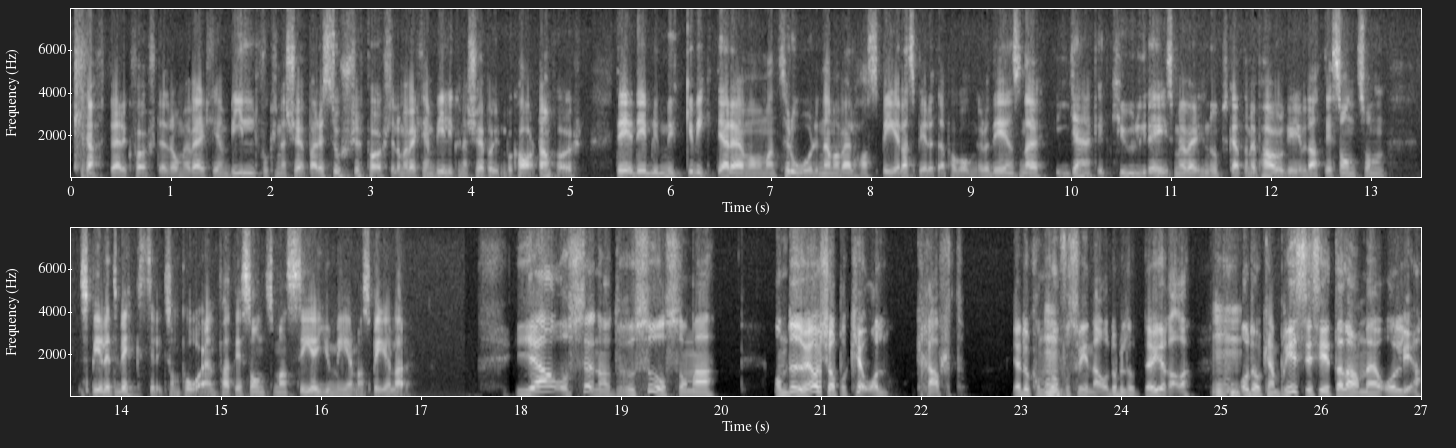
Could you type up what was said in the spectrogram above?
kraftverk först eller om jag verkligen vill få kunna köpa resurser först eller om jag verkligen vill kunna köpa ut på kartan först. det, det, blir mycket viktigare än vad man tror när man väl har spelat spelet ett par gånger. Och det är en sån där jäkligt kul grej som jag verkligen uppskattar med Power Grid, att det är sånt som spelet växer liksom på en för att det är sånt som man ser ju mer man spelar. Ja, och sen att resurserna, om du och jag köper kolkraft, ja då kommer mm. de försvinna och då blir det dyrare. Mm. Och då kan Brissi sitta där med olja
